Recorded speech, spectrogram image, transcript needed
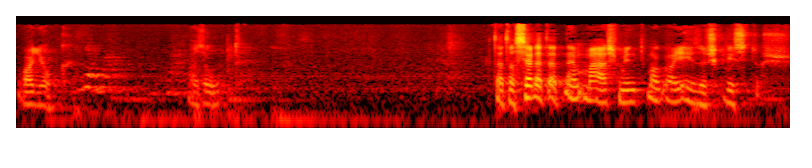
vagyok az út. Tehát a szeretet nem más, mint maga Jézus Krisztus.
